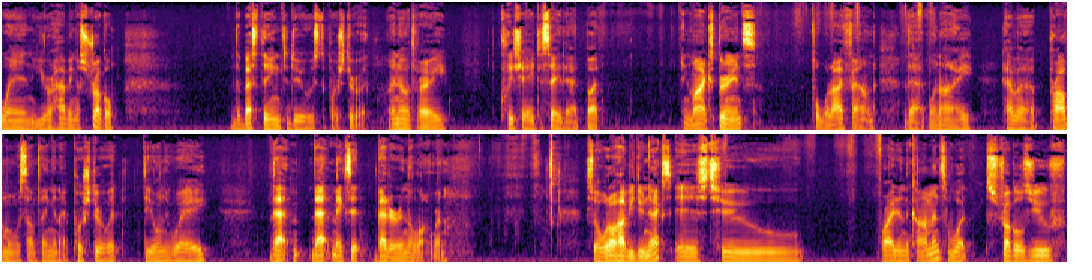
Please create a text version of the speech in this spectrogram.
when you're having a struggle, the best thing to do is to push through it. I know it's very cliche to say that, but in my experience, for what I found, that when I have a problem with something and I push through it, the only way that that makes it better in the long run. So what I'll have you do next is to write in the comments what struggles you've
